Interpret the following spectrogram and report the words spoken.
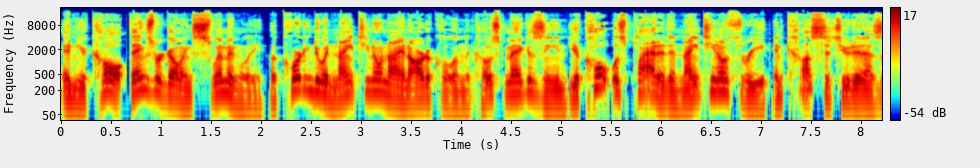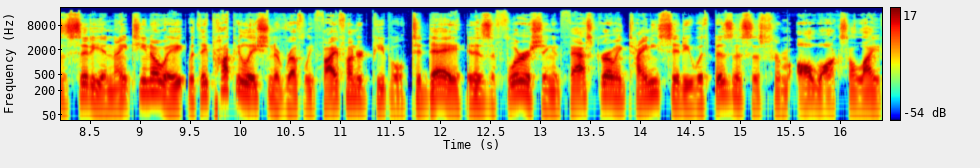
In Yacolt, things were going swimmingly. According to a 1909 article in the Coast magazine, Yacolt was platted in 1903 and constituted as a city in 1908 with a population of roughly 500 people. Today, it is a flourishing and fast growing tiny city with businesses from all walks of life.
